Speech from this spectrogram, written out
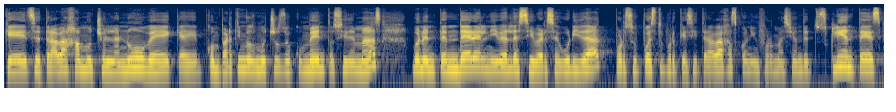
que se trabaja mucho en la nube, que compartimos muchos documentos y demás. Bueno, entender el nivel de ciberseguridad, por supuesto, porque si trabajas con información de tus clientes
